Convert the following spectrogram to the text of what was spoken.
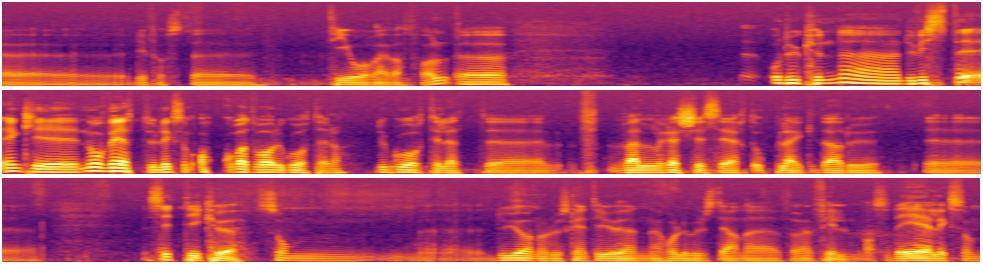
eh, de første ti åra i hvert fall. Eh, og du kunne Du visste egentlig Nå vet du liksom akkurat hva du går til. da. Du går til et eh, velregissert opplegg der du sitter i kø, som eh, du gjør når du skal intervjue en Hollywood-stjerne for en film. Altså, det er liksom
